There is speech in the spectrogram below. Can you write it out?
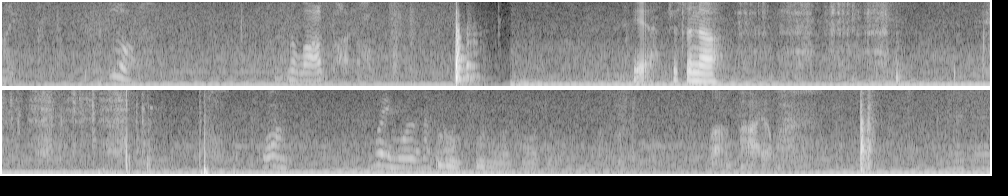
Nice. Ugh. In the log pile. Yeah, just enough. Swung way more than I a thought. little shorter than I thought. Log pile. Okay,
